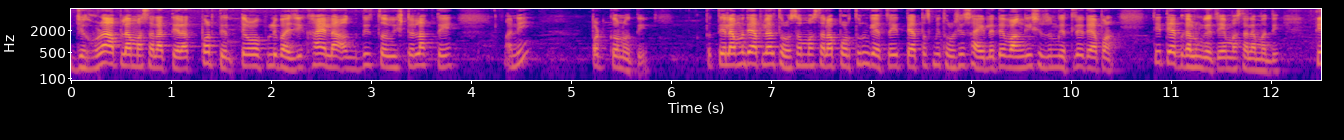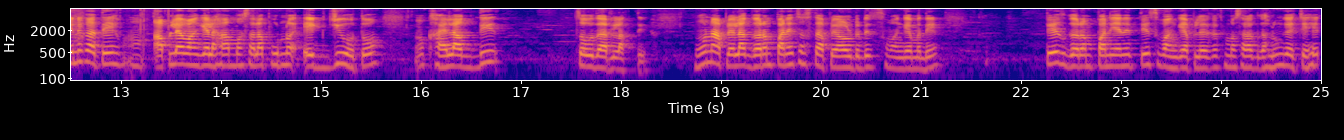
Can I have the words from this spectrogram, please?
जेवढा आपला मसाला तेलात परतेल तेवढं आपली भाजी खायला अगदी चविष्ट लागते आणि पटकन होते. तर तेलामध्ये आपल्याला थोडासा मसाला परतून घ्यायचा आहे. त्यातच मी थोडेसे साईडला ते वांगे शिजून घेतले ते आपण. ते त्यात घालून घ्यायचे आहे मसाल्यामध्ये. त्याने का ते आपल्या वांग्याला हा मसाला पूर्ण एकजीव होतो. खायला अगदी चवदार लागते. म्हणून आपल्याला गरम पाणीच असतं आपल्या ऑलरेडीच वांग्यामध्ये. तेच गरम पाणी आणि तेच वांगे आपल्याला त्यात मसाल्यात घालून घ्यायचे आहेत.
